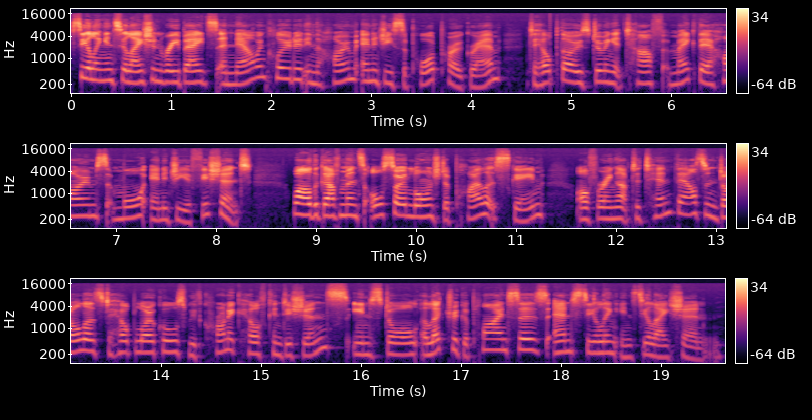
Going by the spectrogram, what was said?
Ceiling insulation rebates are now included in the Home Energy Support Program to help those doing it tough make their homes more energy efficient. While the government's also launched a pilot scheme offering up to $10,000 to help locals with chronic health conditions install electric appliances and ceiling insulation.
